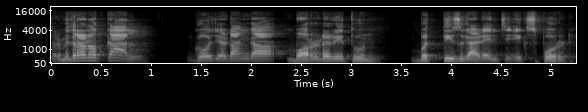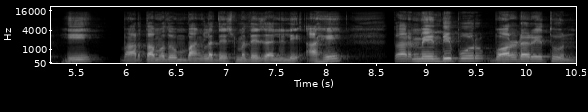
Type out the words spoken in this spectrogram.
तर मित्रांनो काल गोजडांगा बॉर्डर येथून बत्तीस गाड्यांची एक्सपोर्ट ही भारतामधून बांगलादेशमध्ये झालेली आहे. तर मेंदीपूर बॉर्डर येथून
